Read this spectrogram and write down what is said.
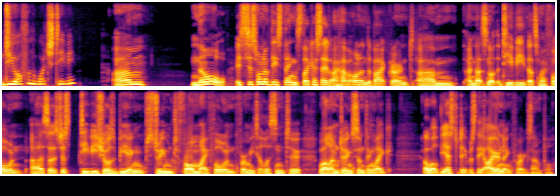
Do you often watch TV? Um, no, it's just one of these things. Like I said, I have it on in the background, um, and that's not the TV. That's my phone. Uh, so it's just TV shows being streamed from my phone for me to listen to while I'm doing something like, oh well, yesterday was the ironing, for example.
